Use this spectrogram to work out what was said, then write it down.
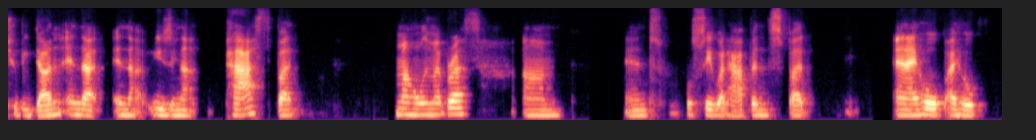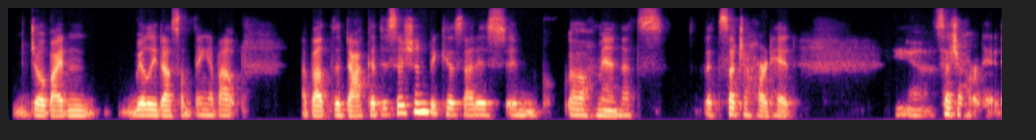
to be done in that in that using that path. But I'm not holding my breath, um, and we'll see what happens. But and I hope I hope Joe Biden really does something about about the DACA decision because that is in oh man that's that's such a hard hit Yeah. such a hard hit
